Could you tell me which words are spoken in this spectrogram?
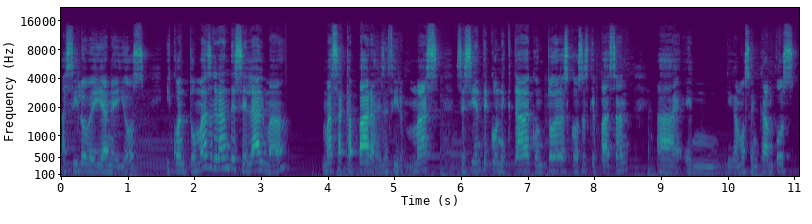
así lo veían ellos, y cuanto más grande es el alma, más acapara, es decir, más se siente conectada con todas las cosas que pasan ah, en, digamos, en campos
